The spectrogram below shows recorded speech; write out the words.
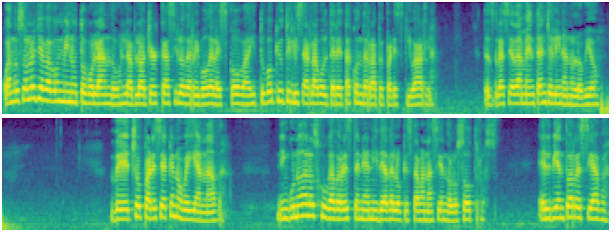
Cuando solo llevaba un minuto volando, la Bludger casi lo derribó de la escoba y tuvo que utilizar la voltereta con derrape para esquivarla. Desgraciadamente Angelina no lo vio. De hecho, parecía que no veía nada. Ninguno de los jugadores tenía ni idea de lo que estaban haciendo los otros. El viento arreciaba,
